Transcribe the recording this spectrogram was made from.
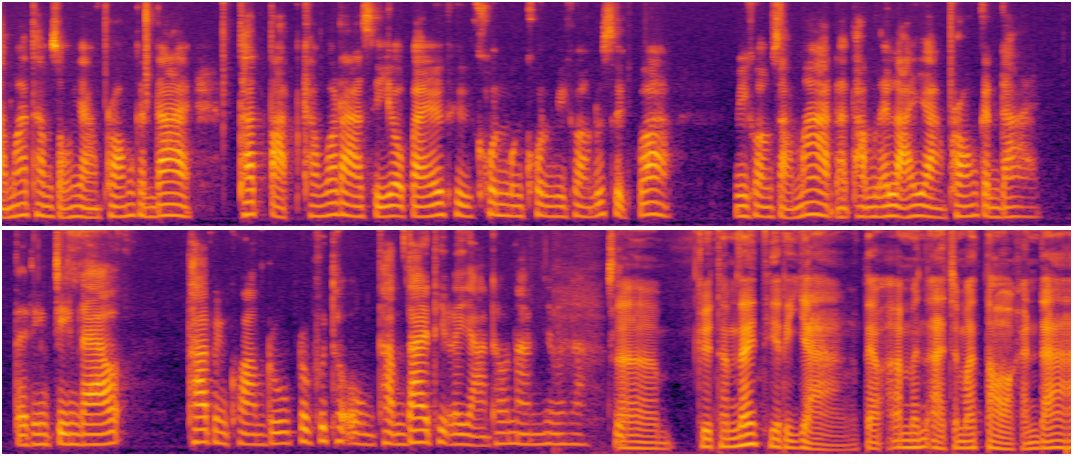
สามารถทำสองอย่างพร้อมกันได้ ถ้าตัดคำว่าราศีออกไปก็คือคนบางคนมีความรู้สึกว่ามีความสามารถนะทำหลาย ๆ อย่างพร้อมกันได้ แต่จริง ๆ แล้ว ถ้าเป็นความรู้พระพุทธองค์ทำได้ทีละอย่างเท่านั้นใช่ไหมคะคือทำได้ทีละอย่าง แต่มันอาจจะมาต่อกันได้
